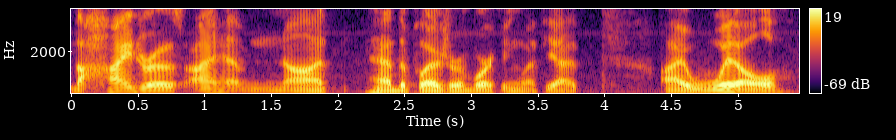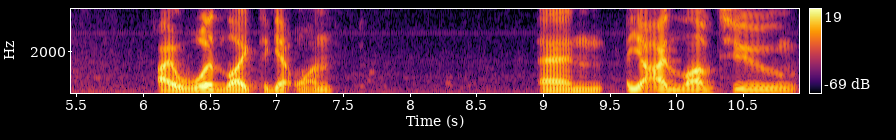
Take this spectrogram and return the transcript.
the Hydros, I have not had the pleasure of working with yet. I will. I would like to get one. And yeah, I'd love to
